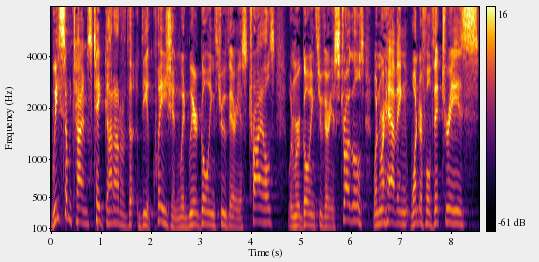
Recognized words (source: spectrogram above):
We sometimes take God out of the, the equation when we're going through various trials, when we're going through various struggles, when we're having wonderful victories.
